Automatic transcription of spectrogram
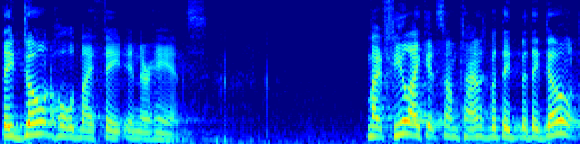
They don't hold my fate in their hands. Might feel like it sometimes, but they, but they don't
